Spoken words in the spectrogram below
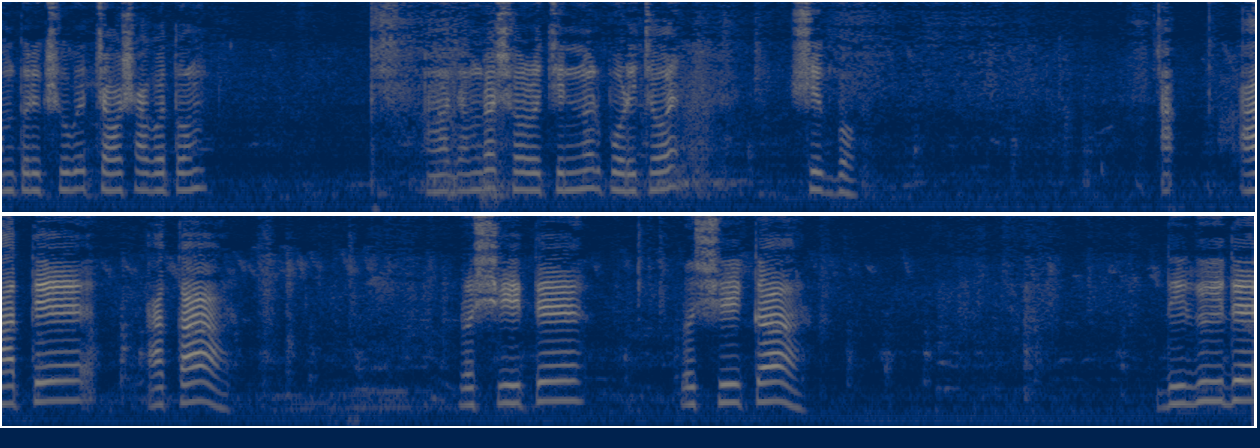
আন্তরিক শুভেচ্ছা ও স্বাগতম। আজ আমরা স্বরচিহ্নর পরিচয় শিখব। আতে আকার, রশ্মিতে রশ্মিকার দীর্ঘিদে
